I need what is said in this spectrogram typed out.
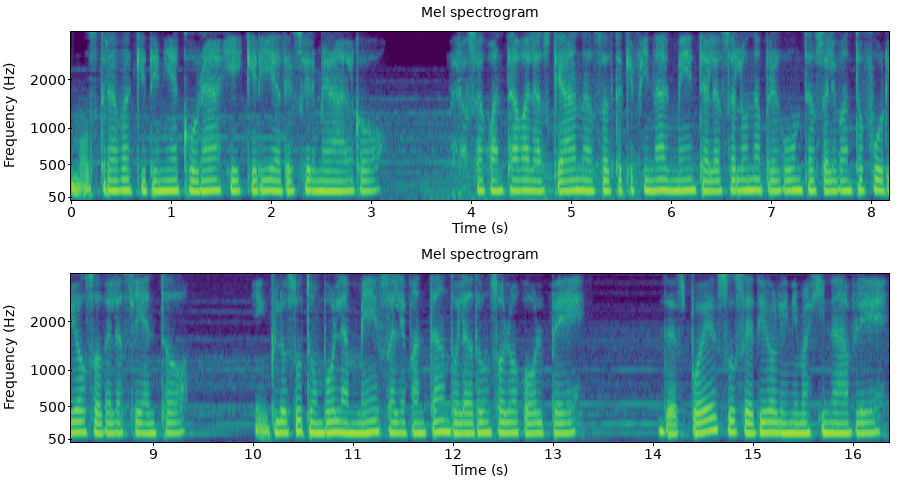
Mostraba que tenía coraje y quería decirme algo, pero se aguantaba las ganas hasta que finalmente al hacerle una pregunta se levantó furioso del asiento. Incluso tumbó la mesa levantándola de un solo golpe. Después sucedió lo inimaginable.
